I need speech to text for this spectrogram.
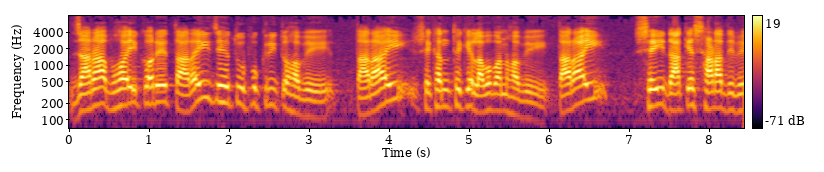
যারা ভয় করে, তারাই যেহেতু উপকৃত হবে, তারাই সেখান থেকে লাভবান হবে, তারাই সেই ডাকে সাড়া দেবে,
